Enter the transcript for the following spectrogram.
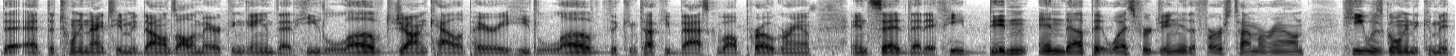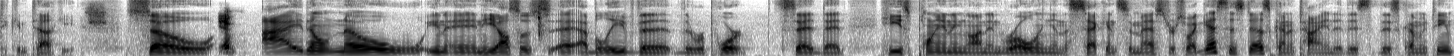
the, at the 2019 McDonald's All American game that he loved John Calipari, he loved the Kentucky basketball program, and said that if he didn't end up at West Virginia the first time around, he was going to commit to Kentucky. So yep. I don't know, you know, and he also, uh, I believe the the report said that he's planning on enrolling in the second semester. So I guess this does kind of tie into this this coming team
